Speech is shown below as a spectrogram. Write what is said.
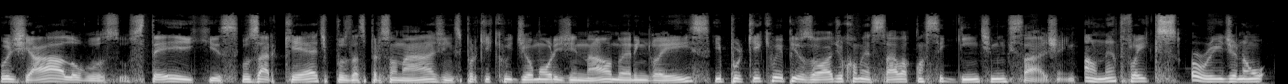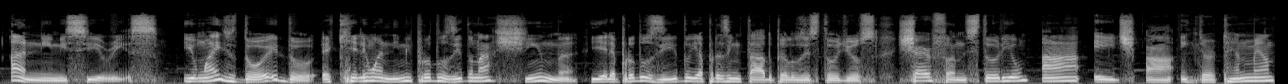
Os diálogos, os takes, os arquétipos das personagens, por que, que o idioma original não era inglês e por que, que o episódio começava com a seguinte mensagem: A Netflix Original Anime Series. E o mais doido é que ele é um anime produzido na China. E ele é produzido e apresentado pelos estúdios Sharefan Studio, AHA Entertainment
